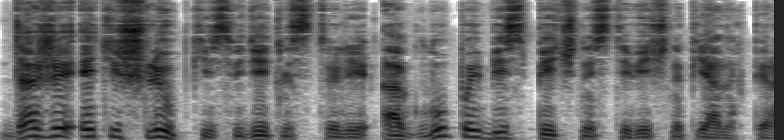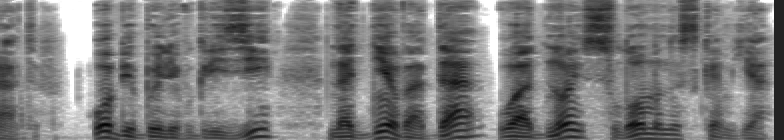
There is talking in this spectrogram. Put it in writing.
Даже эти шлюпки свидетельствовали о глупой беспечности вечно пьяных пиратов. Обе были в грязи, на дне вода, у одной сломана скамья.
